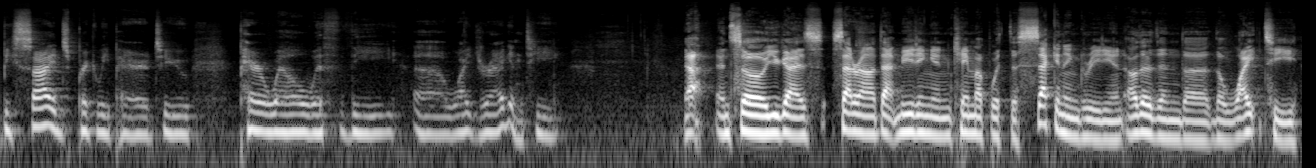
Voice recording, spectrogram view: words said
besides prickly pear to pair well with the uh, white dragon tea. Yeah, and so you guys sat around at that meeting and came up with the second ingredient other than the the white tea.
